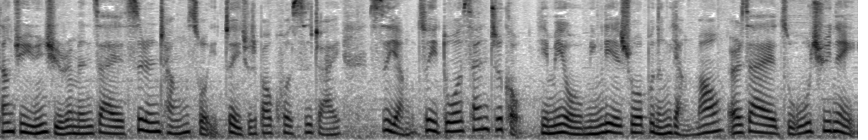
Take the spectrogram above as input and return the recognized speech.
当局允许人们在私人场所，这也就是包括私宅，饲养最多三只狗，也没有明列说不能养猫。而在祖屋区内，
